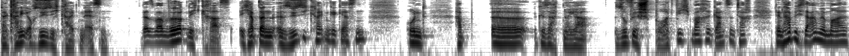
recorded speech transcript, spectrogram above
dann kann ich auch Süßigkeiten essen. Das war wirklich krass. Ich habe dann äh, Süßigkeiten gegessen und habe äh, gesagt, na ja, so viel Sport, wie ich mache, ganzen Tag, dann habe ich, sagen wir mal,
